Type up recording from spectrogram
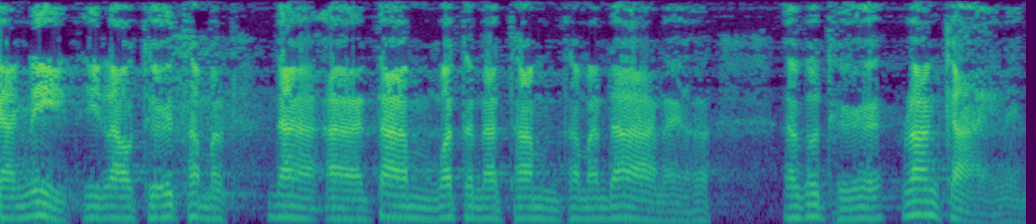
อย่างนี้ ที่เราถือธรรมดาตามวัฒนธรรมธรรมดานะครับ แล้วก็ถือร่างกายเป็น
